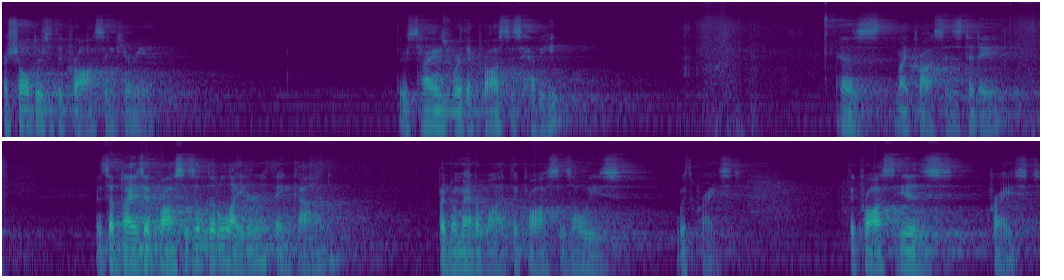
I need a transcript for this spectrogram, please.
our shoulders to the cross and carry it. There's times where the cross is heavy, as my cross is today. And sometimes the cross is a little lighter, thank God. But no matter what, the cross is always with Christ. The cross is Christ.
